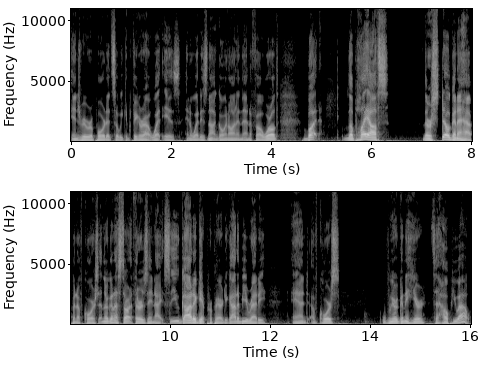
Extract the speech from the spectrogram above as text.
injury reported, so we can figure out what is and what is not going on in the NFL world. But the playoffs, they're still gonna happen, of course, and they're gonna start Thursday night. So you gotta get prepared. You gotta be ready, and of course, we're gonna here to help you out.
